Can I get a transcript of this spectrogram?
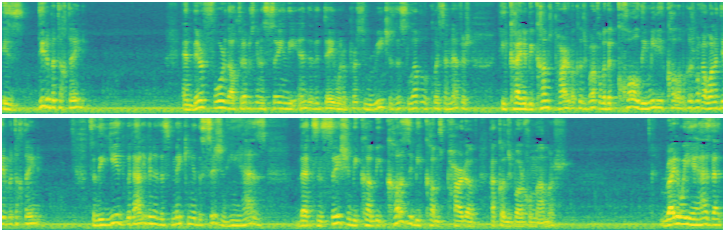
is dira b'tachtenim. And therefore, the Alter Rebbe is going to say, in the end of the day, when a person reaches this level of place on nefesh, he kind of becomes part of Hakadosh Baruch Hu. But the call, the immediate call of a Hakadosh Baruch Hu, I want to dira b'tachtenim. So the yid, without even this making a decision, he has that sensation become because it becomes part of Hakadosh Baruch Hu Mamash. Right away, he has that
